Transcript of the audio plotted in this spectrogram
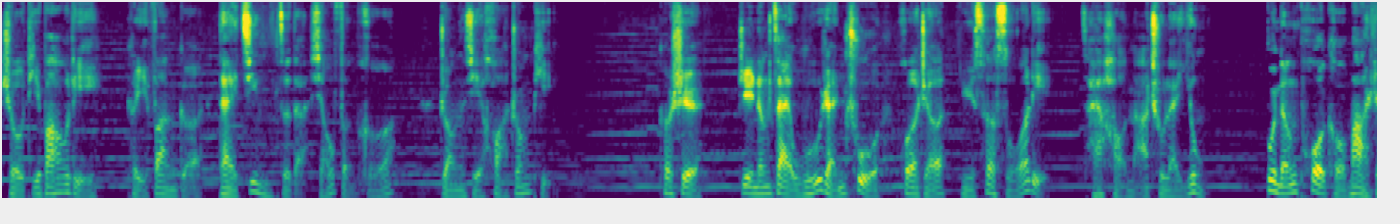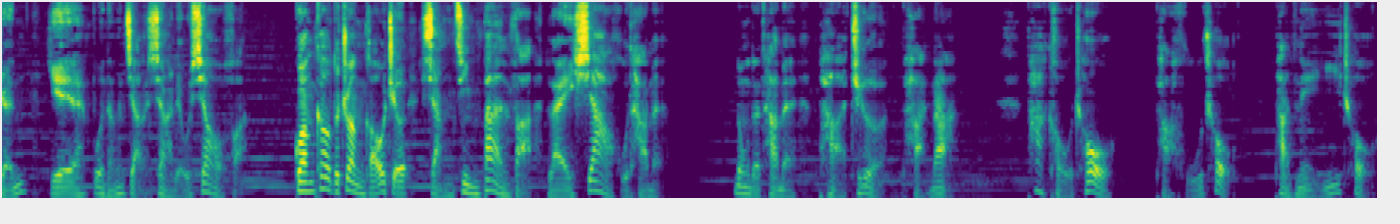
手提包里可以放个带镜子的小粉盒，装些化妆品。可是。只能在无人处或者女厕所里才好拿出来用，不能破口骂人，也不能讲下流笑话。广告的撰稿者想尽办法来吓唬他们，弄得他们怕这怕那，怕口臭，怕狐臭，怕内衣臭，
